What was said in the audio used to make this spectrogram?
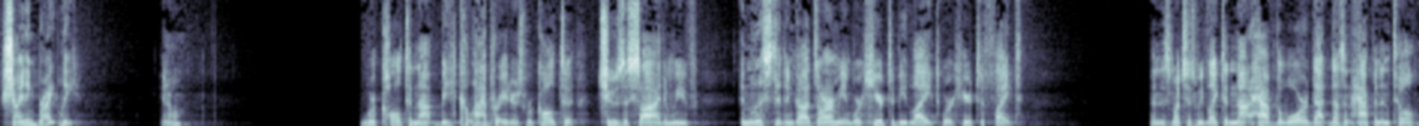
shining brightly. You know? We're called to not be collaborators. We're called to choose a side, and we've enlisted in God's army, and we're here to be light. We're here to fight. And as much as we'd like to not have the war, that doesn't happen until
